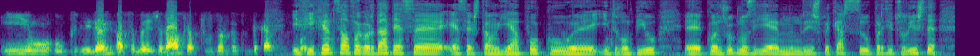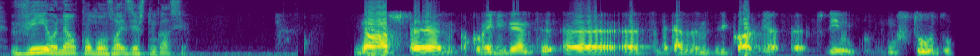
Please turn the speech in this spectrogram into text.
e o, o Presidente da Assembleia Geral, que é o professor da Santa Casa. E ficando salvaguardada essa, essa questão, e há pouco uh, interrompiu, uh, quando julgo nos ia, nos ia explicar se o Partido Socialista vê ou não com bons olhos este negócio. Nós, uh, como é evidente, a Santa Casa da Misericórdia pediu um estudo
